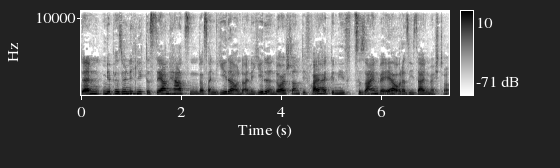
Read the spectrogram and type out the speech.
Denn mir persönlich liegt es sehr am Herzen, dass ein jeder und eine jede in Deutschland die Freiheit genießt, zu sein, wer er oder sie sein möchte.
